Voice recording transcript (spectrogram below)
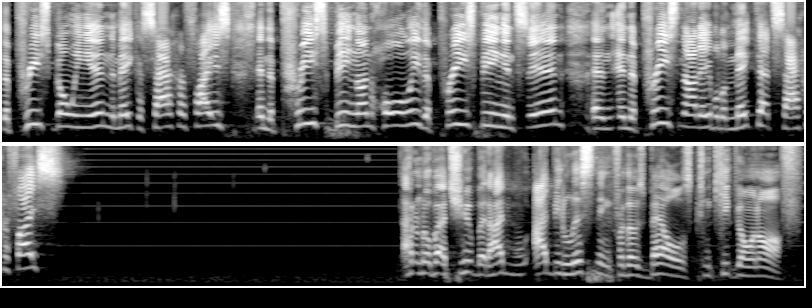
the priest going in to make a sacrifice, and the priest being unholy, the priest being in sin, and, and the priest not able to make that sacrifice. I don't know about you, but I'd, I'd be listening for those bells can keep going off.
